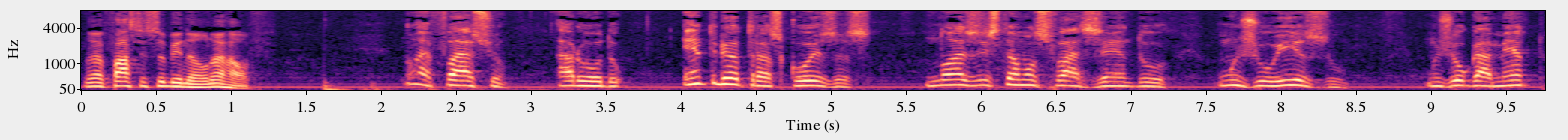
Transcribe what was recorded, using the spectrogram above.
Não é fácil subir, não, né, Ralf? Não é fácil, Haroldo. Entre outras coisas, nós estamos fazendo um juízo, um julgamento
